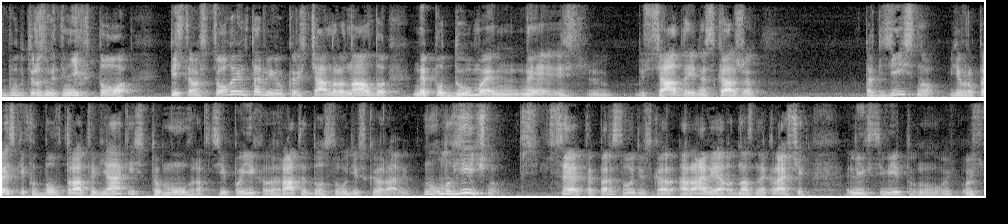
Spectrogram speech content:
будуть розуміти, ніхто після ось цього інтерв'ю Кристиану Роналду не подумає, не сяде і не скаже. Так дійсно, європейський футбол втратив якість, тому гравці поїхали грати до Саудівської Аравії. Ну, логічно, все, тепер Саудівська Аравія одна з найкращих ліг світу. Ну, ось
